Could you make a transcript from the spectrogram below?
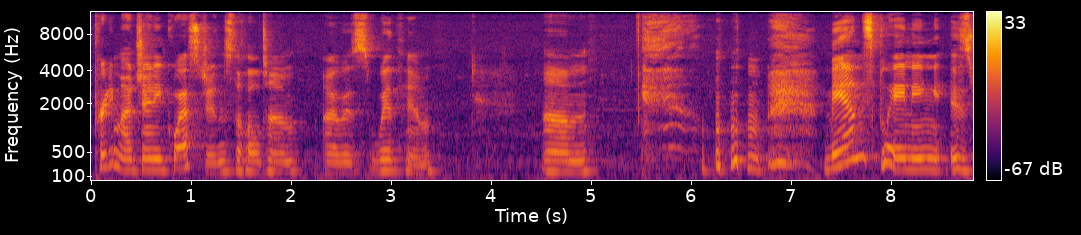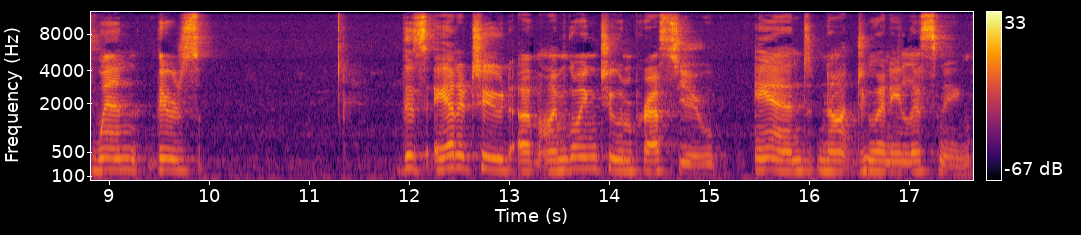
pretty much any questions the whole time I was with him. Um, Mansplaining is when there's this attitude of I'm going to impress you and not do any listening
